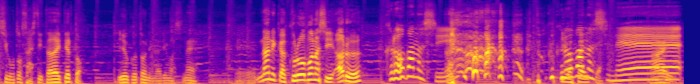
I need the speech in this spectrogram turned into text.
仕事をさせていただいているということになりますね、えー何か苦労話ある？黒話？黒話ね、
